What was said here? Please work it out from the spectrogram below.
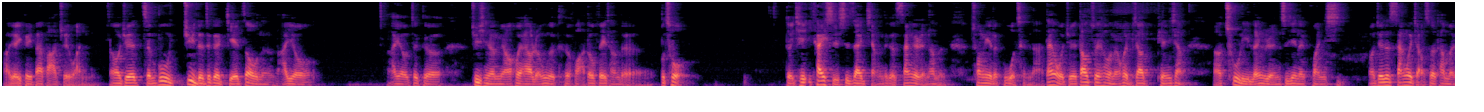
啊，有一个礼拜把它追完了。然后我觉得整部剧的这个节奏呢，还有还有这个。剧情的描绘还有人物的刻画都非常的不错。对，其实一开始是在讲这个三个人他们创业的过程啊，但是我觉得到最后呢，会比较偏向呃处理人与人之间的关系。我觉得这三位角色他们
